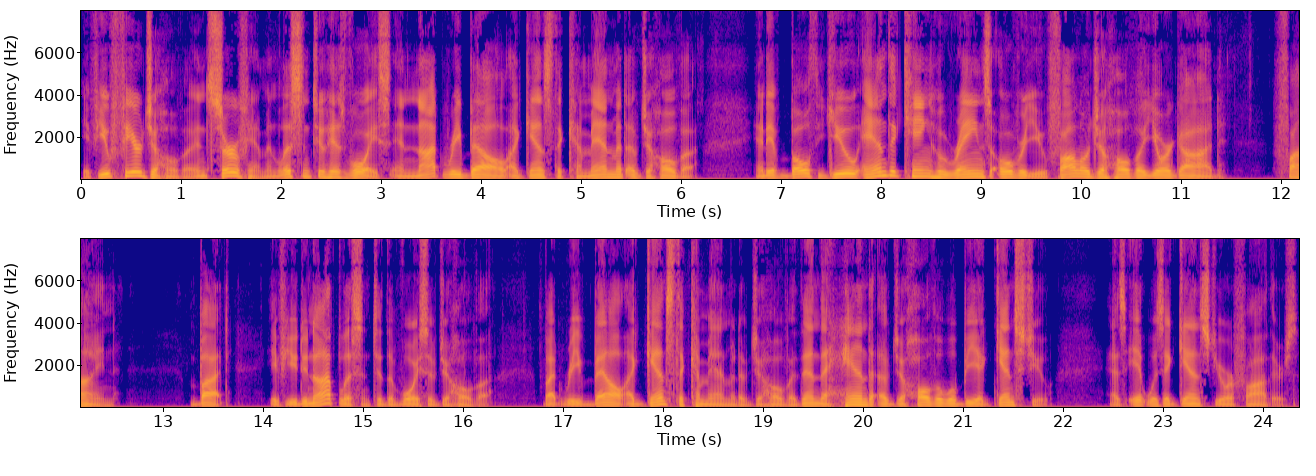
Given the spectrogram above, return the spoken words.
If you fear Jehovah and serve him and listen to his voice and not rebel against the commandment of Jehovah, and if both you and the king who reigns over you follow Jehovah your God, fine. But if you do not listen to the voice of Jehovah, but rebel against the commandment of Jehovah, then the hand of Jehovah will be against you, as it was against your fathers.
